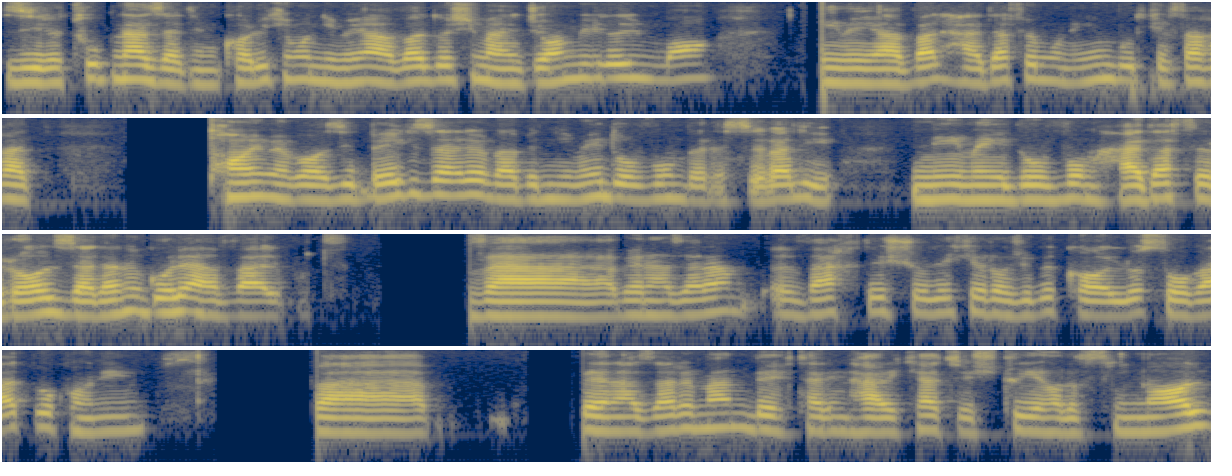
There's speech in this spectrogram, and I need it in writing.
زیر توپ نزدیم. کاری که ما نیمه اول داشتیم انجام می‌دادیم. ما نیمه اول هدفمون این بود که فقط time بازی بگذره و به نیمه دوم برسه. ولی نیمه دوم هدف رئال زدن گل اول بود. و به نظرم وقتش شده که راجب کارلو صحبت بکنیم و به نظر من بهترین حرکتش توی حال فینال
